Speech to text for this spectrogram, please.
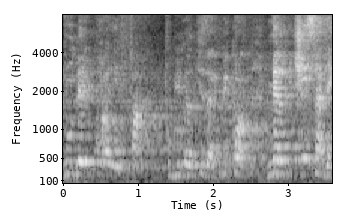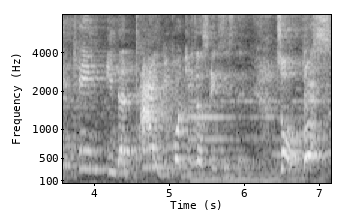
do they qualify to be Melchizedek? Because Melchizedek came in the time before Jesus existed. So this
